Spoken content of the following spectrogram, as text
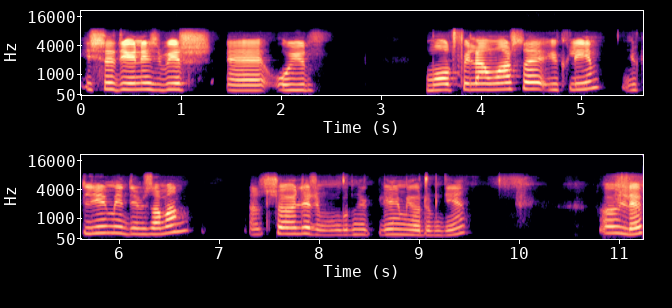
İstediğiniz bir e, oyun mod falan varsa yükleyeyim. Yükleyemediğim zaman söylerim bunu yükleyemiyorum diye. Öyle.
